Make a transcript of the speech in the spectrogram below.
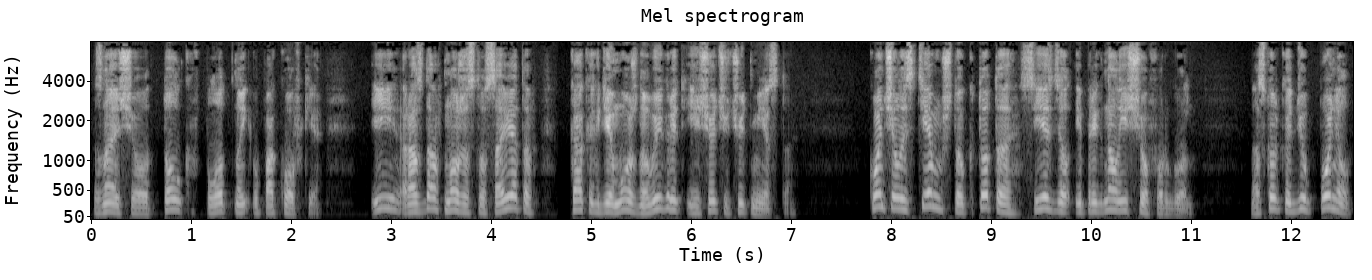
знающего толк в плотной упаковке, и раздав множество советов, как и где можно выиграть еще чуть-чуть места. Кончилось тем, что кто-то съездил и пригнал еще фургон. Насколько Дюб понял,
